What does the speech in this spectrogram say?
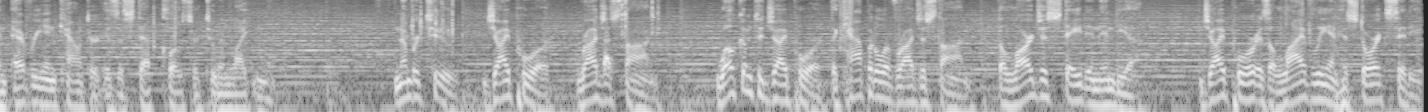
and every encounter is a step closer to enlightenment. Number 2. Jaipur, Rajasthan. Welcome to Jaipur, the capital of Rajasthan, the largest state in India. Jaipur is a lively and historic city,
